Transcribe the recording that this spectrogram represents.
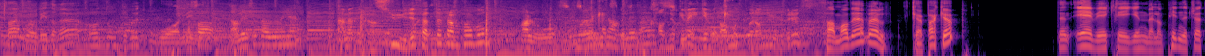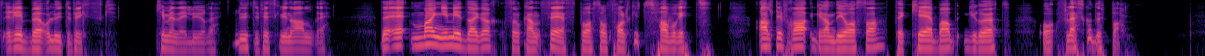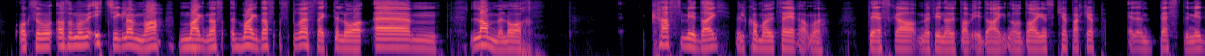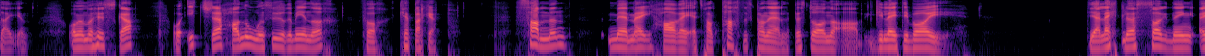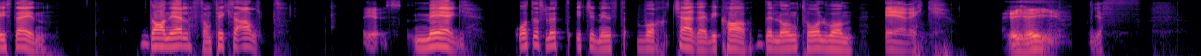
Tarzan går videre og dundrer ut Wally. Altså, Sure føtter framfor bom. Hallo. Kan jo ikke velge vann foran julebrus. Samme det, vel. Cup er cup. Den evige krigen mellom pinnekjøtt, ribbe og lutefisk. Hvem er de lure? Lutefisk vinner aldri. Det er mange middager som kan ses på som folkets favoritt. Alt ifra Grandiosa til kebab, grøt og flesk og duppa. Og så og så må vi ikke glemme Magnas, Magdas sprøstekte lår um, lammelår. Hvilken middag vil komme ut seirende? Det skal vi finne ut av i dag, når dagens Cup er cup er den beste middagen. Og vi må huske å ikke ha noen sure miner, for Cup er cup. Sammen med meg har jeg et fantastisk panel bestående av Glatyboy, Dialektløs sogning Øystein, Daniel som fikser alt, Yes. meg, og til slutt, ikke minst, vår kjære vikar, the long tall one, Erik. Hei, hei. Yes.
